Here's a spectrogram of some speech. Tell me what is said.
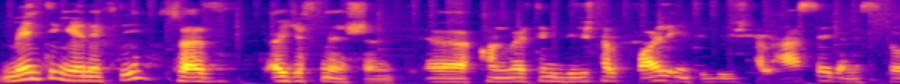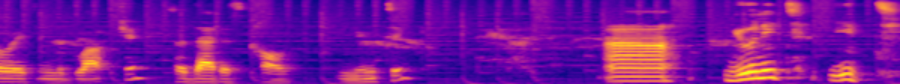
Minting NFT, so as I just mentioned, uh, converting digital file into digital asset and store it in the blockchain. So that is called minting. Uh, you need ETH,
